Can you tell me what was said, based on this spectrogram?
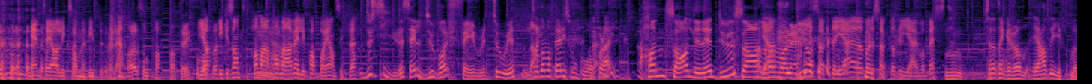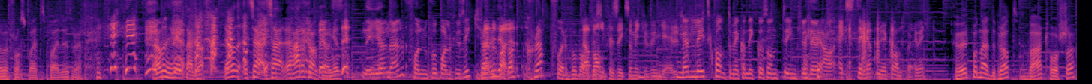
NT har litt samme vibbe, føler jeg. Han har sånn pappatrekk. på en Ja, måte. ikke sant? Han er, han er veldig pappa i ansiktet. Du sier det selv. Du var favorite to win. Så da måtte jeg liksom gå for deg. Han sa aldri det du sa. Ja, han var det. du har sagt det. Jeg har bare sagt at jeg var best. Så jeg tenker sånn Jeg hadde gift meg med Frostbite Spider, tror jeg. Ja, men helt ærlig. Ja, men, se, her- se her, her er tankegangen. Ja, det er en form for ballfysikk. Det er en jævla bare- crap form for ballfysikk. Det er ballfysikk som ikke fungerer. Men litt kvantemekanikk og sånt inkludert. Ja, ekstremt mye kvantemekanikk. Hør på Nerdeprat hver torsdag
